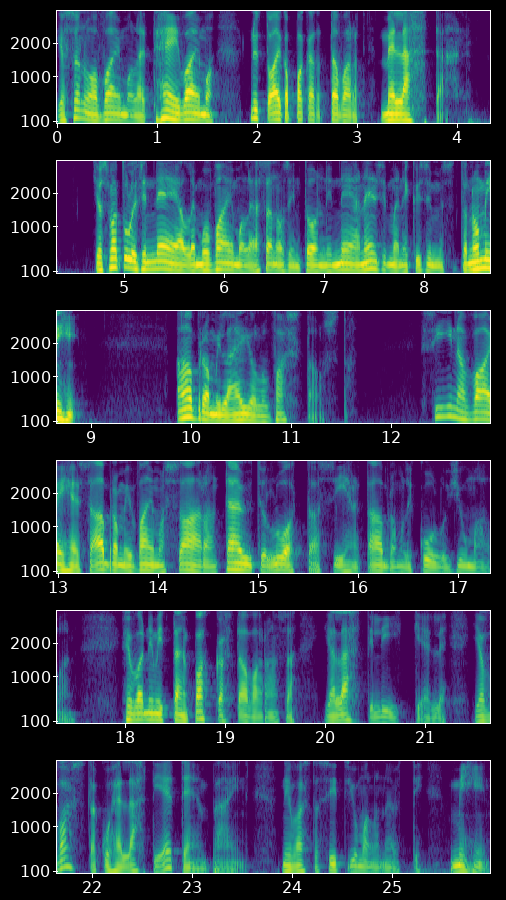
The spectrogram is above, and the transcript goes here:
ja sanoa vaimolle, että hei vaimo, nyt on aika pakata tavarat, me lähtään. Jos mä tulisin Nealle mun vaimolle ja sanoisin ton, niin Nean ensimmäinen kysymys, että no mihin? Abramilla ei ollut vastausta. Siinä vaiheessa Abramin vaimo Saaran täytyy luottaa siihen, että Abram oli kuullut Jumalan. He vaan nimittäin pakkas tavaransa ja lähti liikkeelle. Ja vasta kun he lähti eteenpäin, niin vasta sit Jumala näytti, mihin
